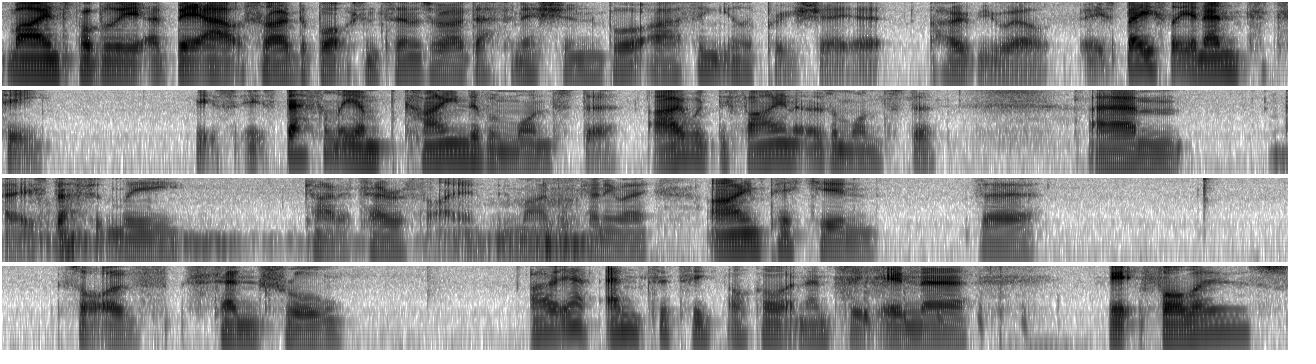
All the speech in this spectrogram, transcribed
mine's probably a bit outside the box in terms of our definition, but I think you'll appreciate it. I hope you will. It's basically an entity. It's it's definitely a kind of a monster. I would define it as a monster. Um, it's definitely kind of terrifying in my book. Anyway, I'm picking the sort of central, uh, yeah, entity. I'll call it an entity in uh, It Follows.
